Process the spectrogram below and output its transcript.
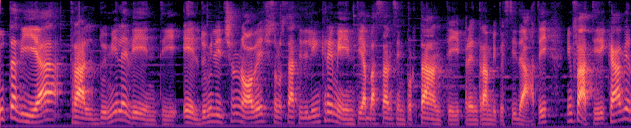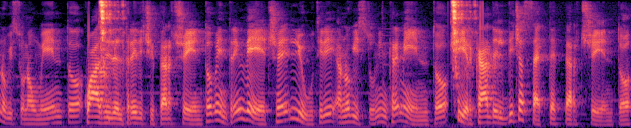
tuttavia tra il 2020 e il 2019 ci sono stati degli incrementi abbastanza importanti per entrambi questi dati, infatti i ricavi hanno visto un aumento quasi del 13%, mentre invece gli utili hanno visto un incremento circa del 17%.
